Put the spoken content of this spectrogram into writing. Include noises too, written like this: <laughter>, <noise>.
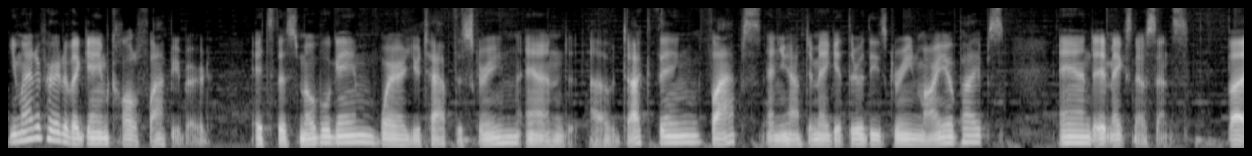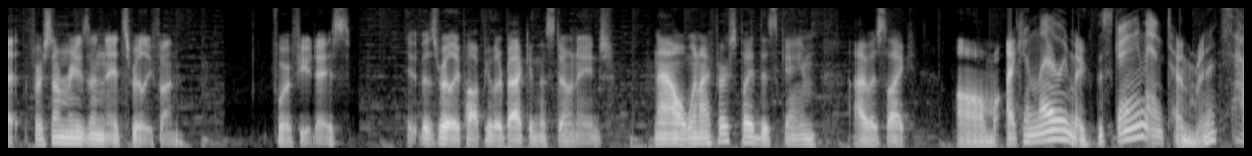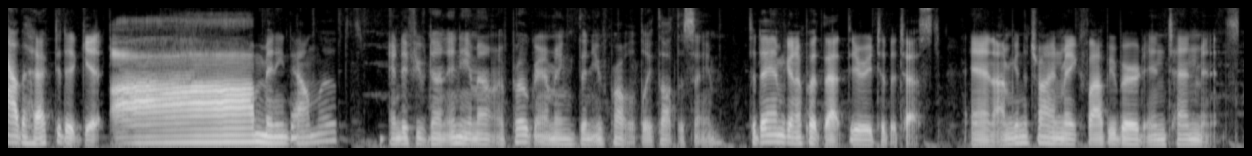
You might have heard of a game called Flappy Bird. It's this mobile game where you tap the screen and a duck thing flaps and you have to make it through these green Mario pipes, and it makes no sense. But for some reason, it's really fun. For a few days. It was really popular back in the Stone Age. Now, when I first played this game, I was like, um, I can literally make this game in 10 minutes? How the heck did it get ah many downloads? And if you've done any amount of programming, then you've probably thought the same. Today I'm going to put that theory to the test, and I'm going to try and make Flappy Bird in 10 minutes.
